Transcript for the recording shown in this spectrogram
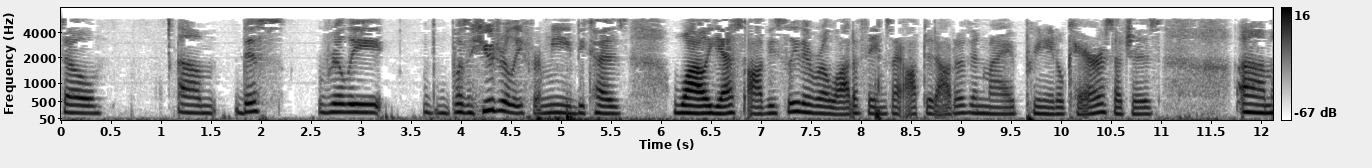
So um, this really was a huge relief for me because while yes, obviously there were a lot of things I opted out of in my prenatal care, such as um,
